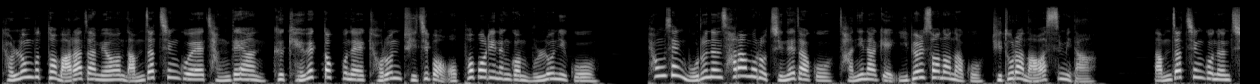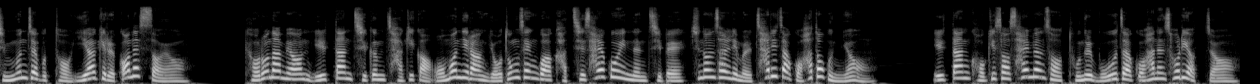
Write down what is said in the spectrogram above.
결론부터 말하자면 남자친구의 장대한 그 계획 덕분에 결혼 뒤집어 엎어버리는 건 물론이고 평생 모르는 사람으로 지내자고 잔인하게 이별 선언하고 뒤돌아 나왔습니다. 남자친구는 집 문제부터 이야기를 꺼냈어요. 결혼하면 일단 지금 자기가 어머니랑 여동생과 같이 살고 있는 집에 신혼살림을 차리자고 하더군요. 일단 거기서 살면서 돈을 모으자고 하는 소리였죠.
